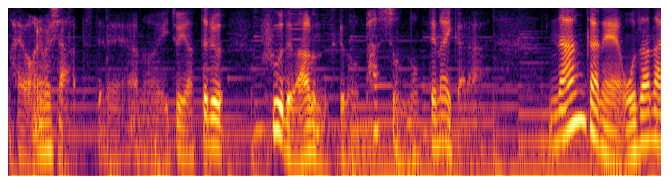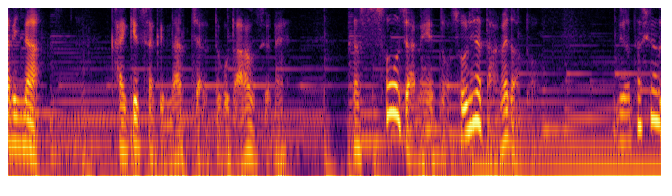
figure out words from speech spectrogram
はい、わかりましたっつってね、あの、一応やってる風ではあるんですけど、パッション乗ってないから、なんかね、おざなりな解決策になっちゃうってことあるんですよね。だそうじゃねえと、それじゃダメだと。で、私が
